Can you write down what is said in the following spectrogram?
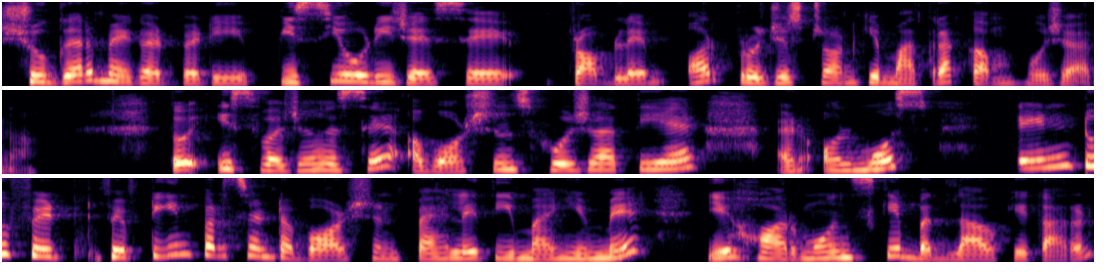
शुगर में गड़बड़ी पीसीओडी जैसे प्रॉब्लम और प्रोजेस्ट्रॉन की मात्रा कम हो जाना। तो इस वजह से अबॉर्शंस हो जाती है and almost ten to fit fifteen percent abortion पहले तिमाही में ये हॉर्मोन्स के बदलाव के कारण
